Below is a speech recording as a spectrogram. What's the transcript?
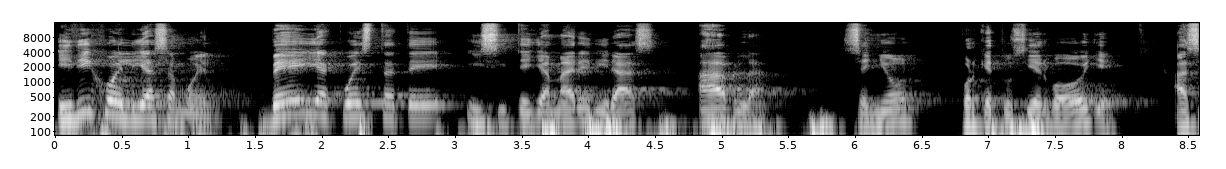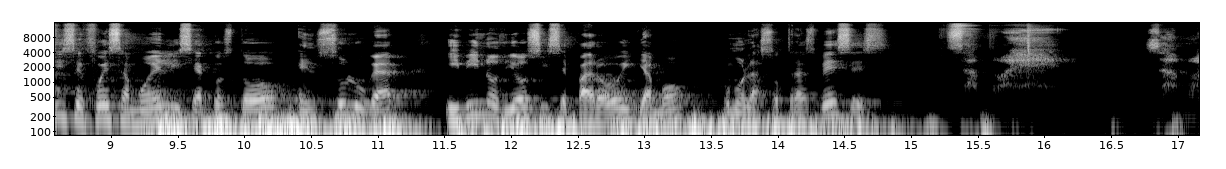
Y dijo Elías Samuel, ve y acuéstate y si te llamare dirás, habla, Señor, porque tu siervo oye. Así se fue Samuel y se acostó en su lugar y vino Dios y se paró y llamó como las otras veces. Samuel, Samuel.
